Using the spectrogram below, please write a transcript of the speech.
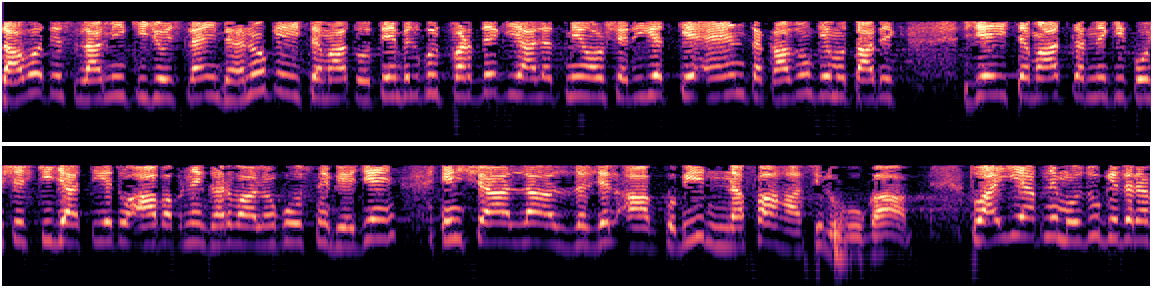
دعوت اسلامی کی، جو اسلامی بہنوں کے اجتماعات ہوتے ہیں، بالکل پردے کی حالت میں اور شریعت کے عین تقاضوں کے مطابق یہ اجتماعات کرنے کی کوشش کی جاتی ہے، تو آپ اپنے گھر والوں کو اس میں بھیجیں۔ ان شاء اللہ آپ کو بھی نفع حاصل ہوگا۔ تو آئیے اپنے موضوع کی طرف۔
